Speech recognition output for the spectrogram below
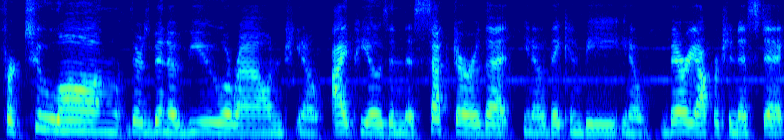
for too long, there's been a view around, you know, IPOs in this sector that, you know, they can be, you know, very opportunistic.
